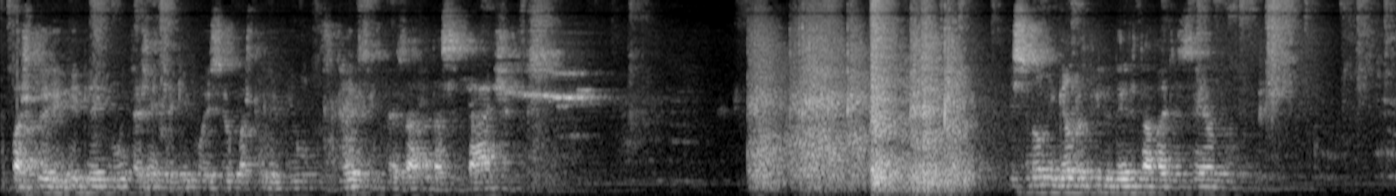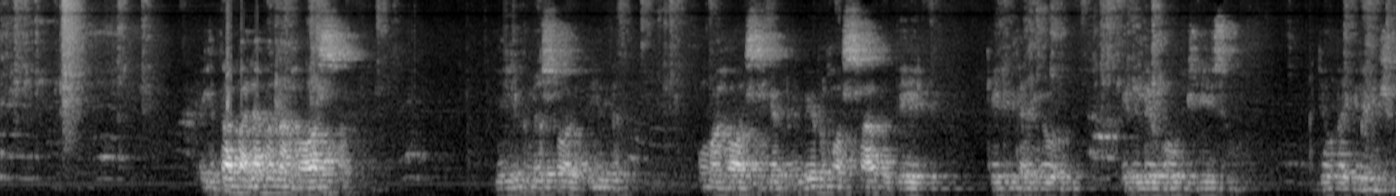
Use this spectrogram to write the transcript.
do pastor Levi, creio que muita gente aqui conheceu o pastor Levi, um dos grandes empresários da cidade. E se não me engano, o filho dele estava dizendo trabalhava na roça. E ele começou a vida uma roça, e é o primeiro roçado dele que ele ganhou, ele levou o dízimo, deu na igreja.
